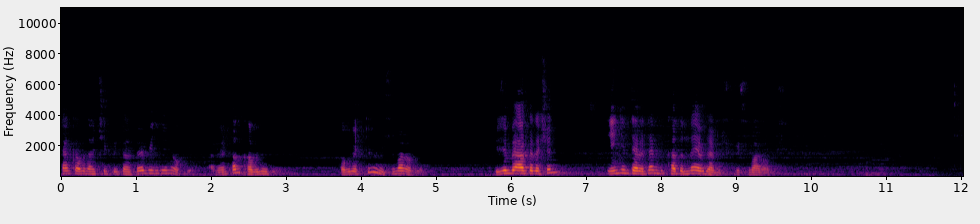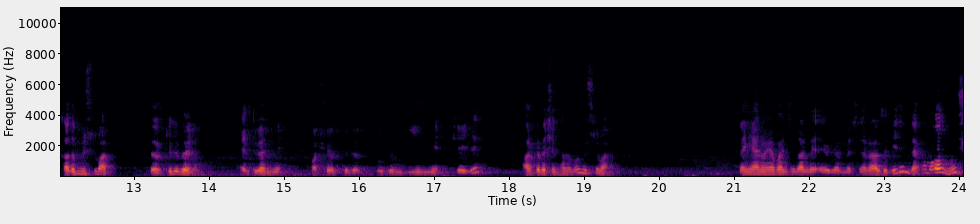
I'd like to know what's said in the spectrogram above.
Sen kapıdan çıktıktan sonra bildiğini okuyor. Amerikalı kabul ediyor. Kabul etti mi Müslüman oluyor. Bizim bir arkadaşın İngiltere'den bir kadınla evlenmiş, Müslüman olmuş. Kadın Müslüman. Örtülü böyle. Eldivenli, başörtülü, uzun giyimli şeyli. Arkadaşın hanımı Müslüman. Ben yani o yabancılarla evlenmesine razı değilim de ama olmuş.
